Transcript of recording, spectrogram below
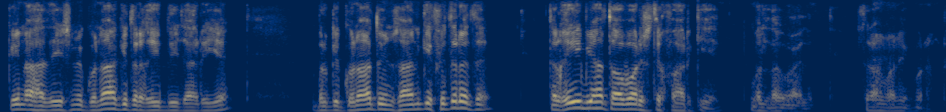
کہ ان احادیث میں گناہ کی ترغیب دی جا رہی ہے، بلکہ گناہ تو انسان کی فطرت ہے۔ ترغیب یہاں توبہ اور استغفار کی ہے۔ واللہ عالم السلام علیکم ورحمۃ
